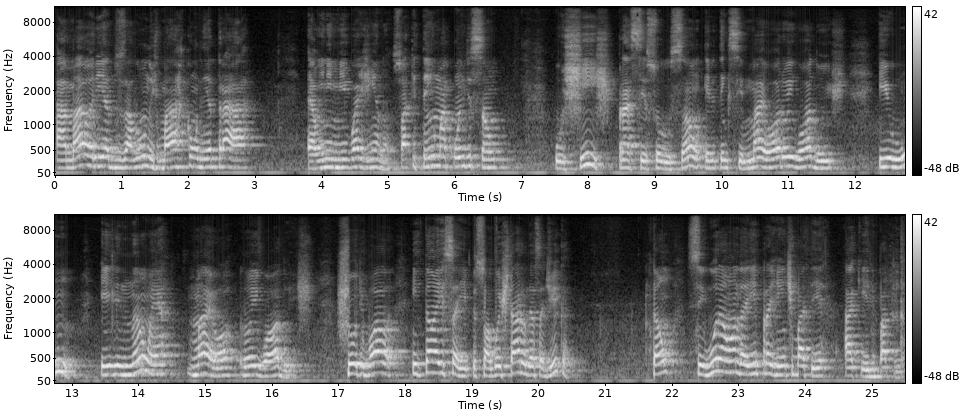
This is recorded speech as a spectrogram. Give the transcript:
A maioria dos alunos marcam letra A. É o inimigo agindo. Só que tem uma condição. O x, para ser solução, ele tem que ser maior ou igual a 2. E o 1, ele não é maior ou igual a 2. Show de bola? Então é isso aí, pessoal. Gostaram dessa dica? Então, segura a onda aí para a gente bater aquele papinho.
